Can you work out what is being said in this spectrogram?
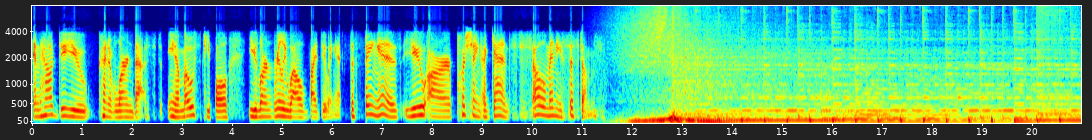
And how do you kind of learn best? You know, most people, you learn really well by doing it. The thing is, you are pushing against so many systems.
